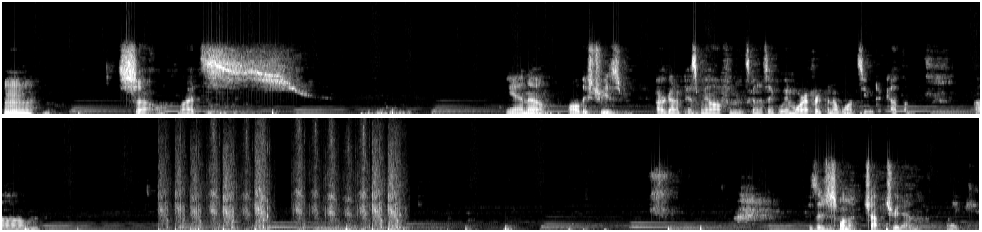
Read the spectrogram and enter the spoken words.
hmm. So let's. Yeah, no. All these trees are gonna piss me off, and it's gonna take way more effort than I want to to cut them. Um, because I just want to chop a tree down. Like,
